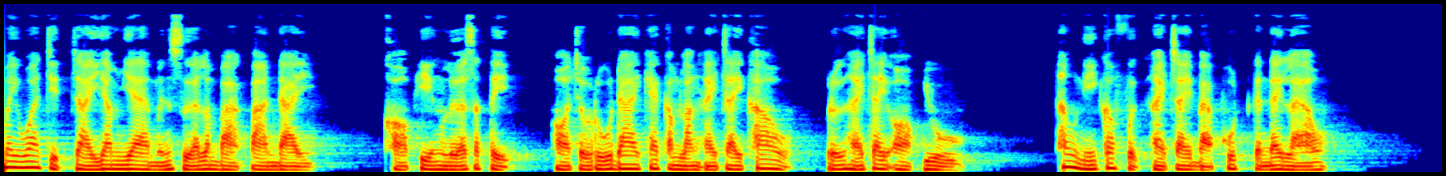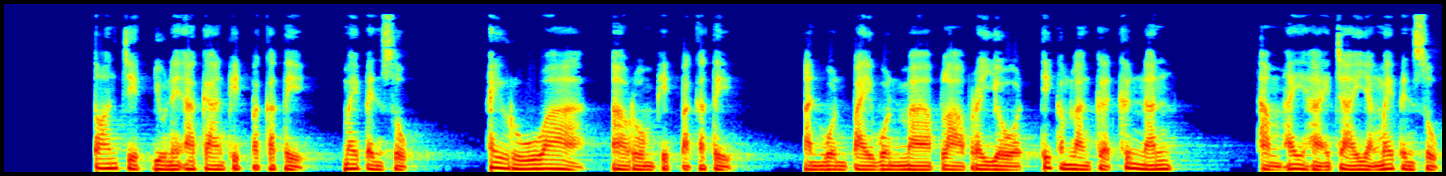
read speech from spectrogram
ไม่ว่าจิตใจย่ำแย่เหมือนเสือลำบากปานใด ขอเพียงเหลือสติ พอจะรู้ได้แค่กำลังหายใจเข้า หรือหายใจออกอยู่ เท่านี้ก็ฝึกหายใจแบบพุทธกันได้แล้ว ตอนจิตอยู่ในอาการผิดปกติไม่เป็นสุข ให้รู้ว่าอารมณ์ผิดปกติ อันวนไปวนมาเปล่าประโยชน์ที่กำลังเกิดขึ้นนั้นทำให้หายใจอย่างไม่เป็นสุข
